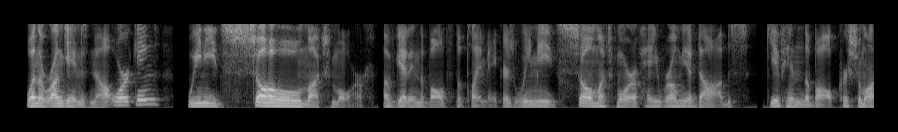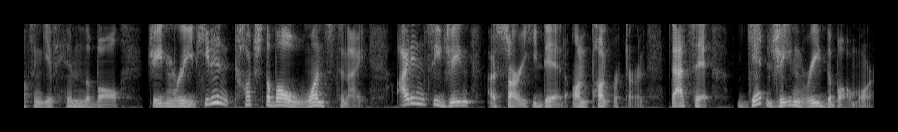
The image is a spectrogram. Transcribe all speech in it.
when the run game is not working, we need so much more of getting the ball to the playmakers. We need so much more of, hey, Romeo Doubs, give him the ball. Christian Watson, give him the ball. Jayden Reed, he didn't touch the ball once tonight. I didn't see Jayden, uh, sorry, he did on punt return. That's it. Get Jayden Reed the ball more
